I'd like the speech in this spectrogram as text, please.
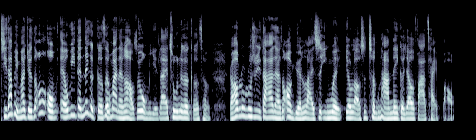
其他品牌觉得哦哦，LV 的那个隔层卖的很好，所以我们也来出那个隔层。然后陆陆续续大家才说哦，原来是因为有老师称他那个叫发财包。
